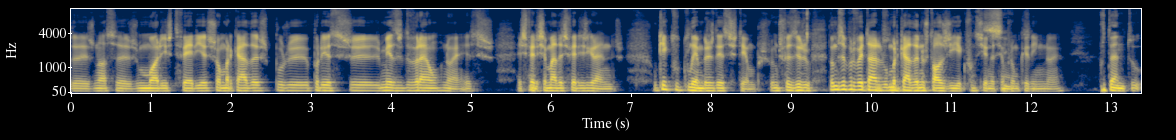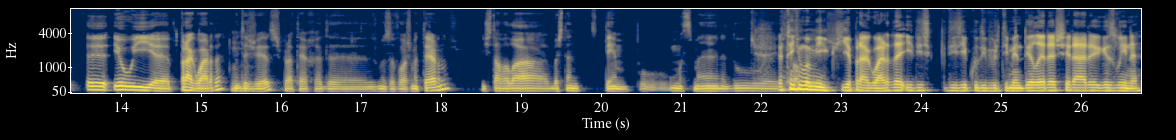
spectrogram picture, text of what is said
das nossas memórias de férias são marcadas por, eh, por esses eh, meses de verão, não é? Esses, as férias chamadas férias grandes. O que é que tu te lembras desses tempos? Vamos fazer, vamos aproveitar o mercado da nostalgia que funciona Sim, sempre um bocadinho, não é? Portanto, eh, eu ia para a Guarda, Uhum. muitas vezes, para a terra de- dos meus avós maternos, e estava lá bastante tempo uma semana, duas. Eu tenho um talvez. amigo que ia para a guarda e disse, que- dizia que o divertimento dele era cheirar gasolina.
